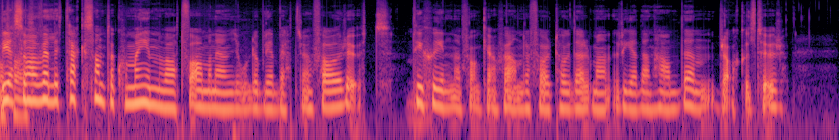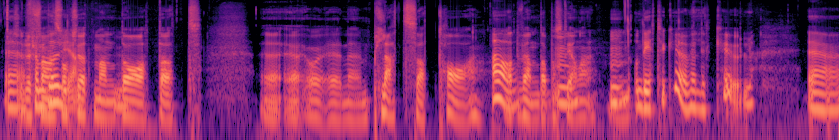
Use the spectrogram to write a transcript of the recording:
det som var väldigt tacksamt att komma in var att vad man än gjorde blev bättre än förut. Mm. Till skillnad från kanske andra företag där man redan hade en bra kultur. Eh, så det fanns början. också ett mandat att eh, en plats att ta, ja. att vända på mm. stenar. Mm. Mm. Och det tycker jag är väldigt kul. Eh,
